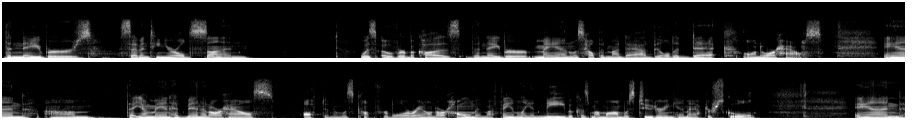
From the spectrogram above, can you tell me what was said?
the neighbor's 17 year old son was over because the neighbor man was helping my dad build a deck onto our house. And um, that young man had been at our house often and was comfortable around our home and my family and me because my mom was tutoring him after school. And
